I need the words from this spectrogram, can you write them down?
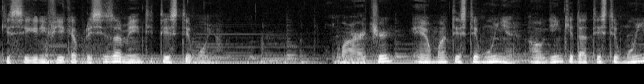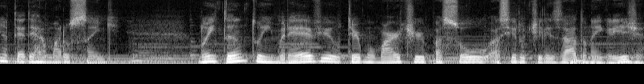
que significa precisamente testemunho. Mártir é uma testemunha, alguém que dá testemunho até derramar o sangue. No entanto, em breve, o termo mártir passou a ser utilizado na igreja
